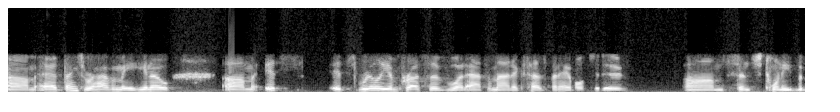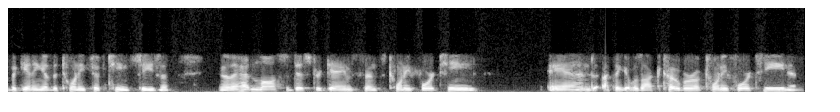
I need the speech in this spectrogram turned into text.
um, Ed. Thanks for having me. You know, um, it's it's really impressive what Appomattox has been able to do um, since 20 the beginning of the 2015 season. You know, they hadn't lost a district game since 2014, and I think it was October of 2014. And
